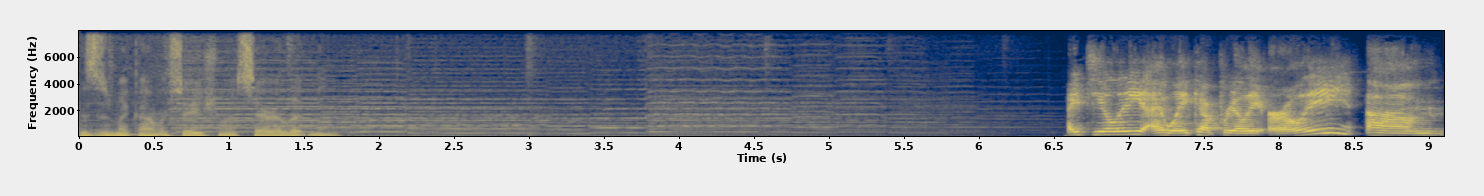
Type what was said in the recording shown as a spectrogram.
This is my conversation with Sara Lippmann. Ideally, I wake up really early. Um,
